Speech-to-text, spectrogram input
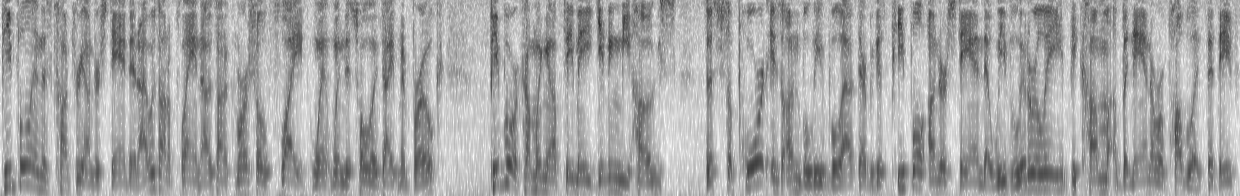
people in this country understand it. I was on a plane, I was on a commercial flight when, when this whole indictment broke. People were coming up to me, giving me hugs. The support is unbelievable out there because people understand that we've literally become a banana republic, that they've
